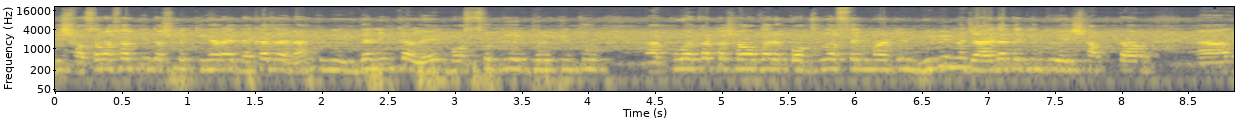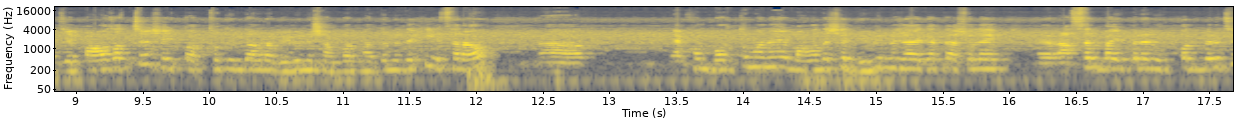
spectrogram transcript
এই সচরাচর কিন্তু আসলে কিনারায় দেখা যায় না, কিন্তু ইদানিংকালে বছর দুয়েক ধরে কিন্তু কুয়াকাটা সহকারে কক্সবাজার, সেন্ট মার্টিন বিভিন্ন জায়গাতে কিন্তু এই সাপটা যে পাওয়া যাচ্ছে সেই তথ্য কিন্তু আমরা বিভিন্ন সংবাদ মাধ্যমে দেখি। এছাড়াও এখন বর্তমানে বাংলাদেশের বিভিন্ন জায়গাতে আসলে রাসেল বাইপারের উৎপাদ বেড়েছে।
